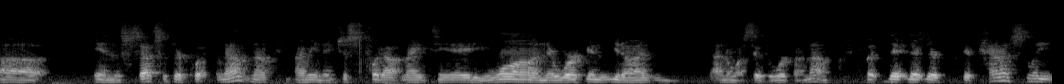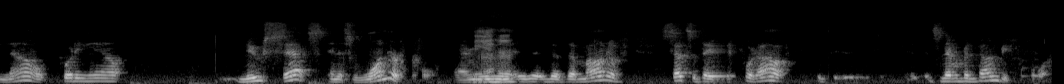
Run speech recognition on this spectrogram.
uh, in the sets that they're putting out now, I mean, they just put out 1981. They're working, you know, I, I don't want to say what they're working on now, but they're, they're, they're, they're constantly now putting out new sets, and it's wonderful. I mean, mm-hmm. the, the, the, amount of sets that they've put out, it's never been done before.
